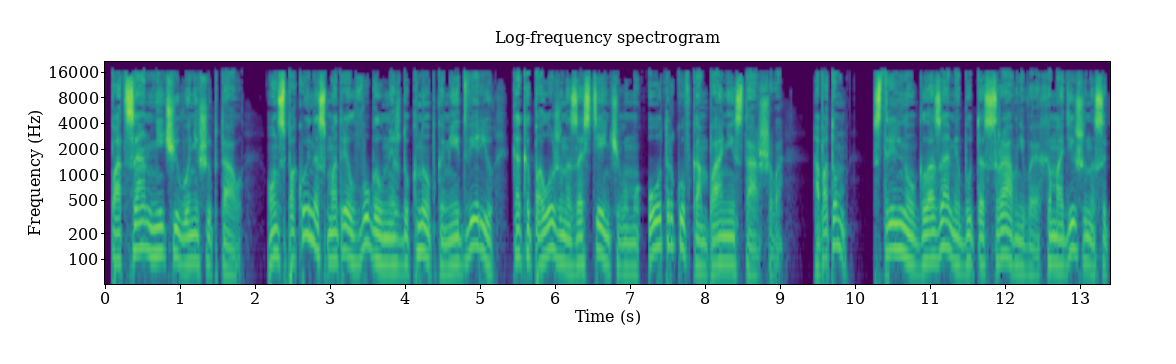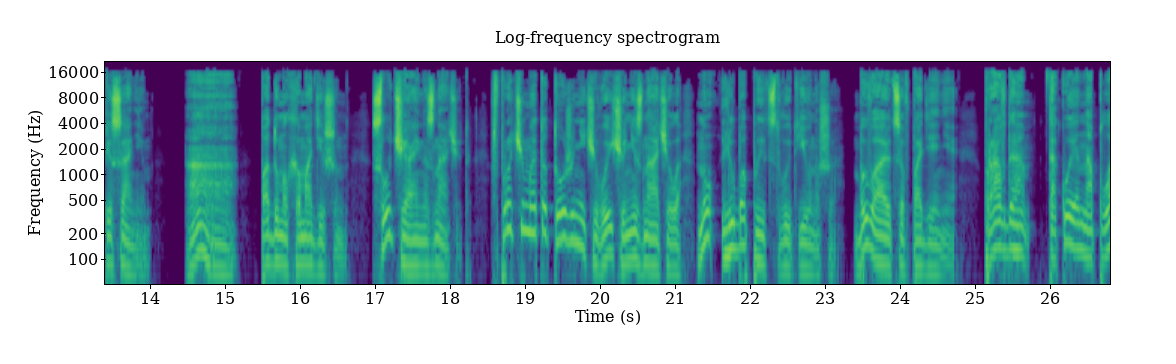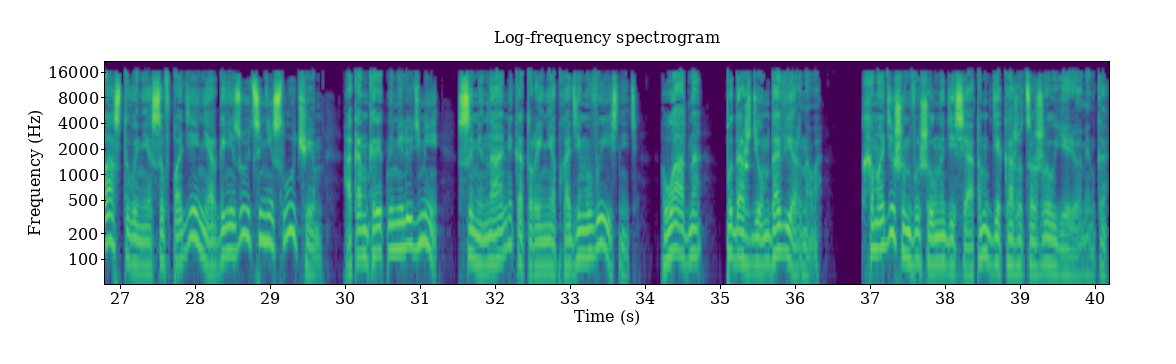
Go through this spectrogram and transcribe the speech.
Пацан ничего не шептал — он спокойно смотрел в угол между кнопками и дверью, как и положено застенчивому отроку в компании старшего. А потом стрельнул глазами, будто сравнивая Хамадишина с описанием. «Ага», — подумал Хамадишин, — «случайно, значит». Впрочем, это тоже ничего еще не значило, но любопытствует юноша. Бывают совпадения. Правда, такое напластывание совпадений организуется не случаем, а конкретными людьми, с именами, которые необходимо выяснить. Ладно, подождем до. Хамадишин вышел на десятом, где, кажется, жил Еременко.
